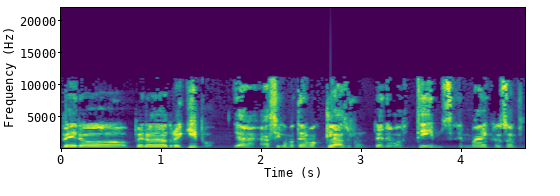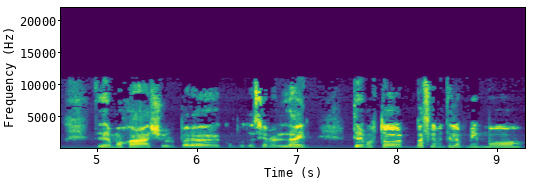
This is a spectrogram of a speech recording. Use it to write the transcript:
pero, pero de otro equipo, ¿ya? Así como tenemos Classroom, tenemos Teams en Microsoft, tenemos Azure para computación online, tenemos todo, básicamente los mismos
